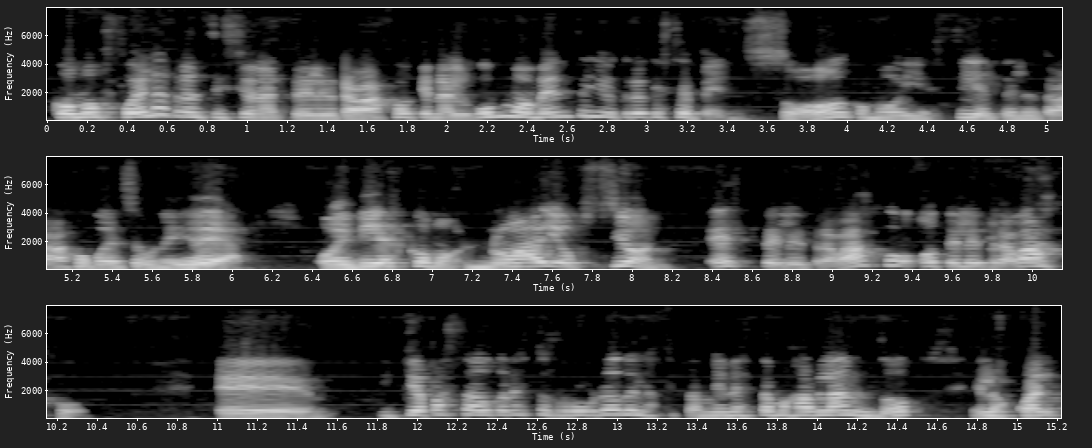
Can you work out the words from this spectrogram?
¿cómo fue la transición al teletrabajo? Que en algún momento yo creo que se pensó, como, oye, sí, el teletrabajo puede ser una idea. Hoy día es como, no hay opción, es teletrabajo o teletrabajo. ¿Y qué ha pasado con estos rubros de los que también estamos hablando, en los cuales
